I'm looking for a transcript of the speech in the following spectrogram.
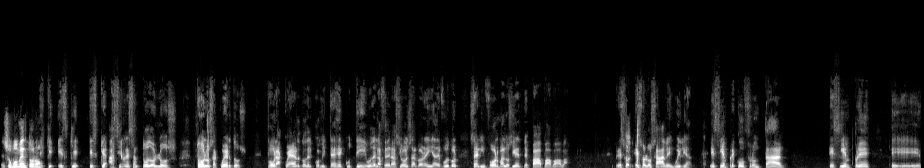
en su momento, ¿no? Es que, es que, es que así rezan todos los, todos los acuerdos. Por acuerdo del comité ejecutivo de la Federación Salvadoreña de Fútbol, se le informa lo siguiente, pa, pa, pa, pa. Pero eso, eso lo saben, William. Es siempre confrontar, es siempre eh,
